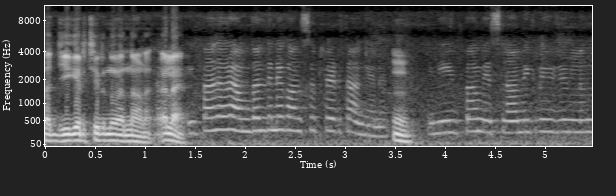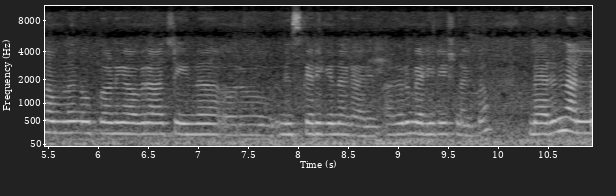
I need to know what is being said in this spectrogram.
സജ്ജീകരിച്ചിരുന്നു എന്നാണ് അല്ലെ? ഇപ്പൊ അതൊരു അമ്പലത്തിന്റെ കോൺസെപ്റ്റ് എടുത്താൽ അങ്ങനെ. ഇനിയിപ്പം ഇസ്ലാമിക് റീജിയനിലും നമ്മൾ നോക്കുകയാണെങ്കിൽ അവർ ആ ചെയ്യുന്ന ഒരു നിസ്കരിക്കുന്ന കാര്യം. അതൊരു മെഡിറ്റേഷൻ ഇപ്പം മരുന്നല്ല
